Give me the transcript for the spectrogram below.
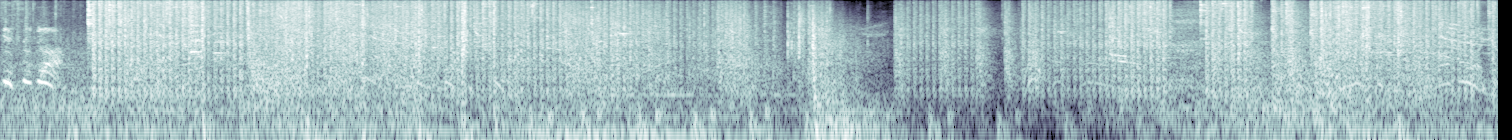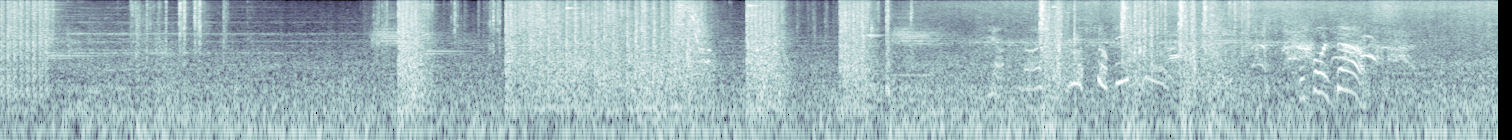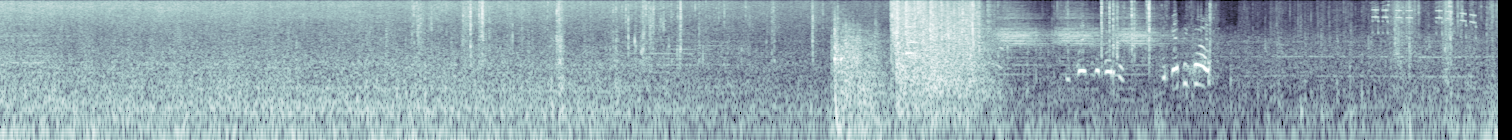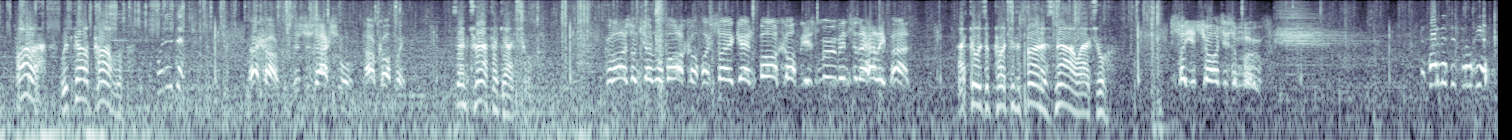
сюда! The boy's down! Potter, we've got a problem. What is it? Echo, this is Actual. How copy? Send traffic, actual. Got eyes on General Barkov. I say again, Barkov is moving to the helipad. Echo is approaching the furnace now, actual. Set your charges and move. The furnace is through here.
